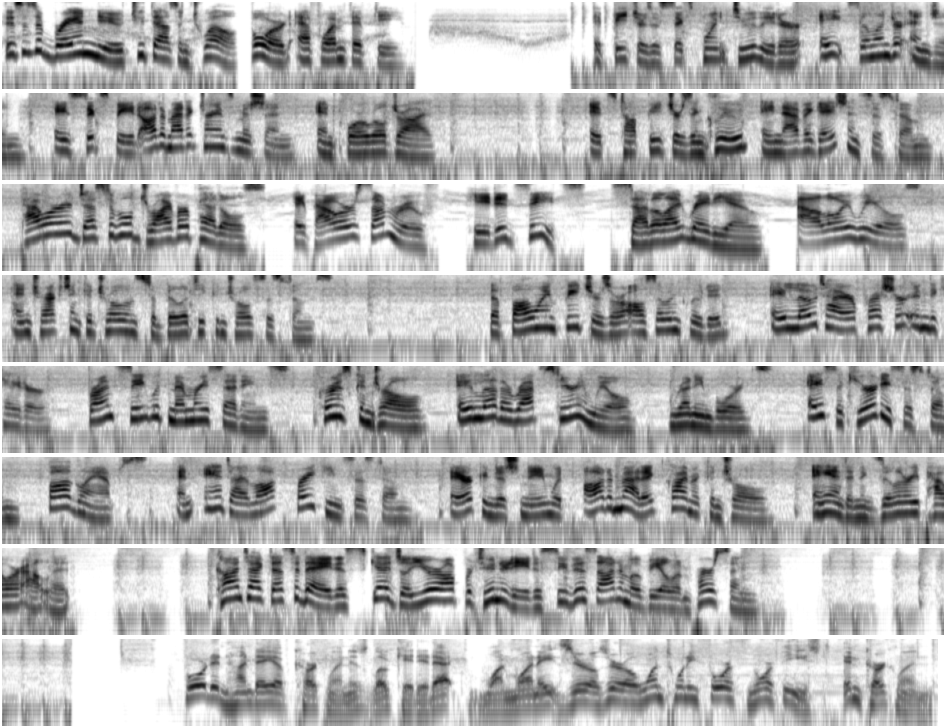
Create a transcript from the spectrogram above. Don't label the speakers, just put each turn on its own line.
This is a brand new 2012 Ford F-150. It features a 6.2-liter, eight-cylinder engine, a six-speed automatic transmission, and four-wheel drive. Its top features include a navigation system, power-adjustable driver pedals, a power sunroof, heated seats, satellite radio, alloy wheels, and traction control and stability control systems. The following features are also included a low tire pressure indicator, front seat with memory settings, cruise control, a leather wrapped steering wheel, running boards, a security system, fog lamps, an anti lock braking system, air conditioning with automatic climate control, and an auxiliary power outlet. Contact us today to schedule your opportunity to see this automobile in person.
Ford and Hyundai of Kirkland is located at 11800 124th Northeast in Kirkland.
